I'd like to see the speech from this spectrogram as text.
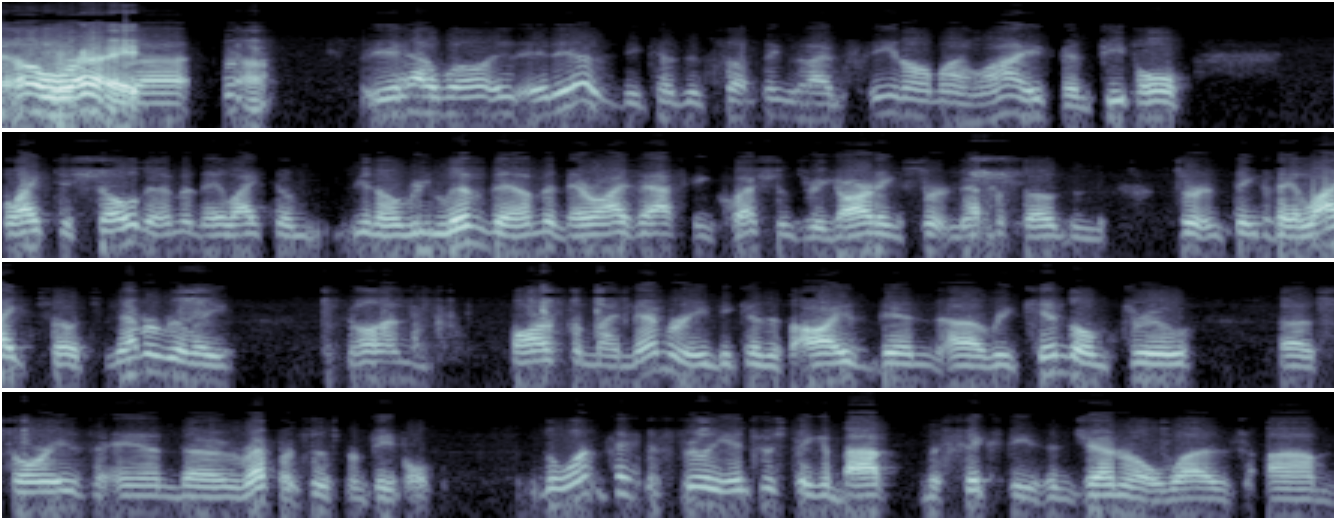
oh, right. Uh, Yeah, well, it, it is because it's something that I've seen all my life, and people like to show them, and they like to, you know, relive them, and they're always asking questions regarding certain episodes and certain things they liked. So it's never really gone far from my memory because it's always been uh, rekindled through uh, stories and uh, references from people the one thing that's really interesting about the 60s in general was um,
